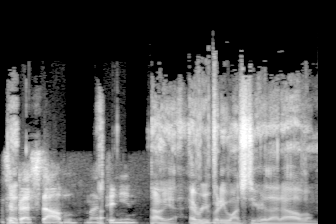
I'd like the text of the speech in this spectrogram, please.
It's the best album, in my uh, opinion. Oh yeah, everybody wants to hear that album.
